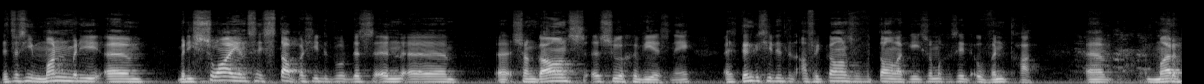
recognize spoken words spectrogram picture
Dit was die man met die ehm um, met die swaai in sy stap as jy dit dis in ehm uh, uh, Shangaans is uh, so gewees nê. Nee. Ek dink as jy dit in Afrikaans wil vertaal ek hier sommer gesê ou windgat. Ehm uh, maar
